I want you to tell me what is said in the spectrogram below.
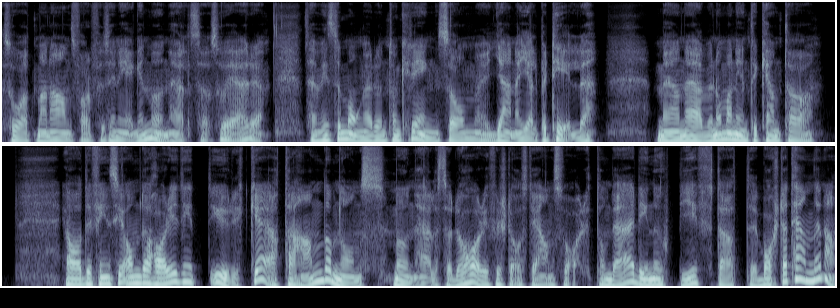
så att man har ansvar för sin egen munhälsa. Så är det. Sen finns det många runt omkring som gärna hjälper till. Men även om man inte kan ta Ja, det finns ju, om du har i ditt yrke att ta hand om någons munhälsa, då har du förstås det ansvaret. Om det är din uppgift att borsta tänderna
